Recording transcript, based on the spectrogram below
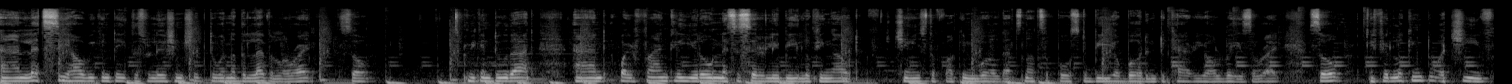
And let's see how we can take this relationship to another level all right? So we can do that. And quite frankly you don't necessarily be looking out change the fucking world. That's not supposed to be a burden to carry always, alright? So, if you're looking to achieve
